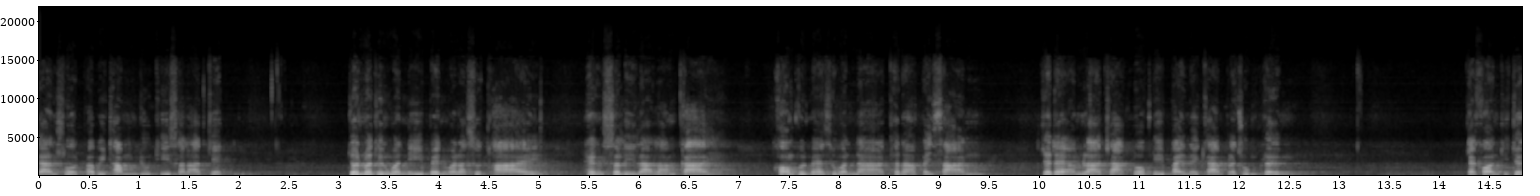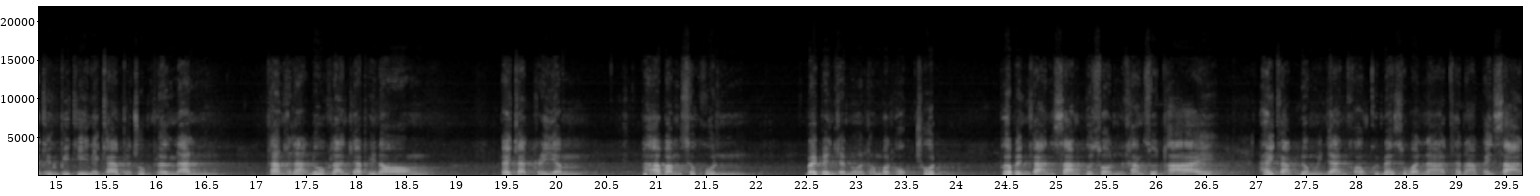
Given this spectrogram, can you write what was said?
การสวดพระพิธรรมอยู่ที่ศาลาเจ็ดจนมาถึงวันนี้เป็นวาระสุดท้าย แห่งสรีระร่างกาย ของคุณแม่สุวรรณาธนาไพศาลจะได้อำลาจากโลกนี้ไปในการประชุมเพลิง แต่ก่อนที่จะถึงพิธีในการประชุมเพลิงนั้น ทางคณะลูกหลานญาติพี่น้อง ได้จัดเตรียมผ้าบังสุกุล ไว้เป็นจำนวนทั้งหมด 6 ชุด เพื่อเป็นการสร้างกุศลครั้งสุดท้าย ให้กับดวงวิญญาณของคุณแม่สุวรรณาธนาไพศาล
